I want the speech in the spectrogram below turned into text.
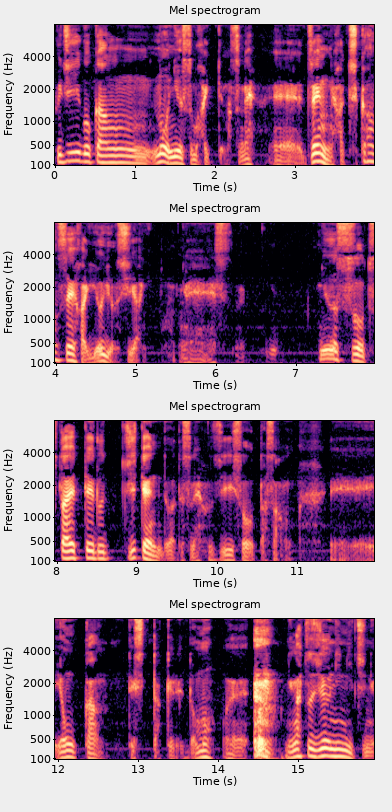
藤井五冠のニュースも入ってますね、えー、全八冠制覇いよいよ視野に、えー、ニュースを伝えている時点ではですね藤井聡太さん、えー、四冠でしたけれども、えー、2月12日に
